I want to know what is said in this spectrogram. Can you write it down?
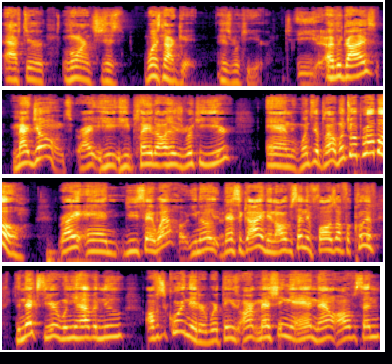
after Lawrence just was not good his rookie year. Other guys, Mac Jones, right? He he played all his rookie year and went to the playoff, went to a Pro Bowl right? And you say, wow, you know, that's a guy. And then all of a sudden it falls off a cliff the next year when you have a new offensive coordinator where things aren't meshing. And now all of a sudden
